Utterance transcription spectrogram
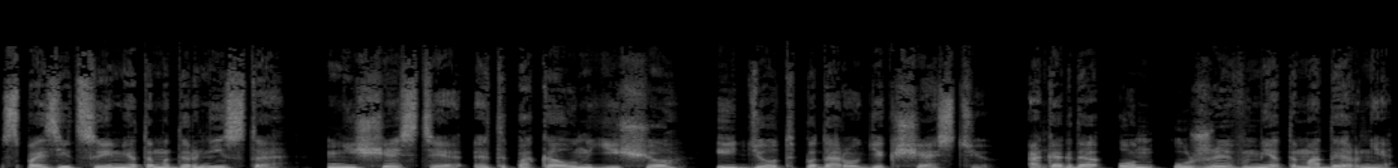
С позиции метамодерниста несчастье — это пока он еще идет по дороге к счастью. А когда он уже в метамодерне,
